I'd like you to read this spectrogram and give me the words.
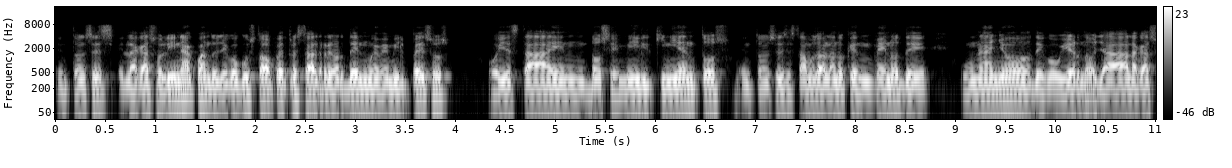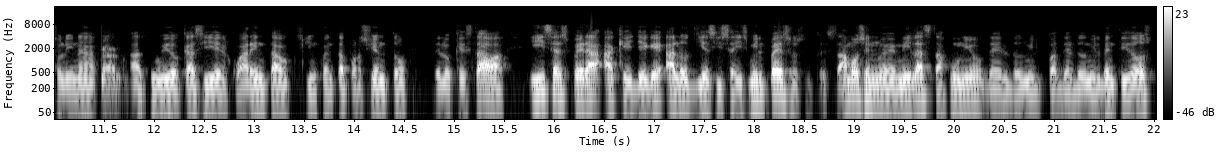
Entonces, la gasolina cuando llegó Gustavo Petro está alrededor de 9 mil pesos, hoy está en 12 mil 500, entonces estamos hablando que en menos de un año de gobierno ya la gasolina ha subido casi el 40 o 50% de lo que estaba y se espera a que llegue a los 16 mil pesos. Entonces, estamos en 9 mil hasta junio del, 2000, del 2022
